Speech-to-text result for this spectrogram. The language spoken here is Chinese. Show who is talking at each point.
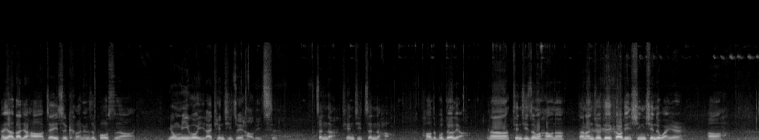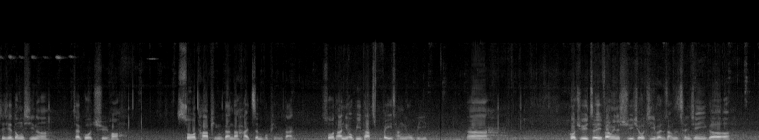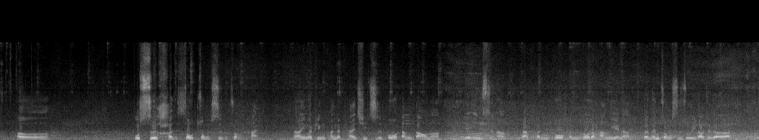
Speaker 1: 哎呀，大家好，这一次可能是 BOSS 啊，用 MIVO 以来天气最好的一次，真的天气真的好，好的不得了。那天气这么好呢，当然就得搞点新鲜的玩意儿啊。这些东西呢，在过去哈，说它平淡，它还真不平淡；说它牛逼，它非常牛逼。那过去这一方面的需求基本上是呈现一个呃不是很受重视的状态。那因为频宽的开启，直播当道呢，也因此呢，让很多很多的行业呢，纷纷重视注意到这个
